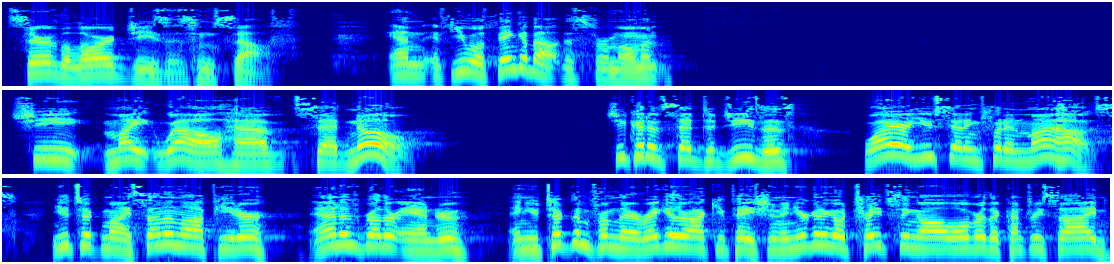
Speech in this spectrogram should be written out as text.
serve the Lord Jesus himself. And if you will think about this for a moment, she might well have said no. She could have said to Jesus, why are you setting foot in my house? You took my son-in-law Peter and his brother Andrew and you took them from their regular occupation and you're going to go traipsing all over the countryside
